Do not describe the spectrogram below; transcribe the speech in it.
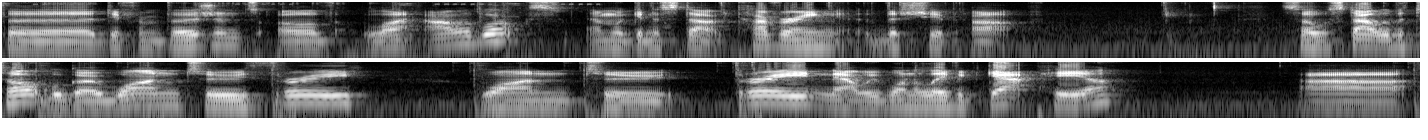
the different versions of light armor blocks, and we're going to start covering the ship up. So we'll start with the top, we'll go one, two, three, one, two, three. Now we want to leave a gap here. Uh,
